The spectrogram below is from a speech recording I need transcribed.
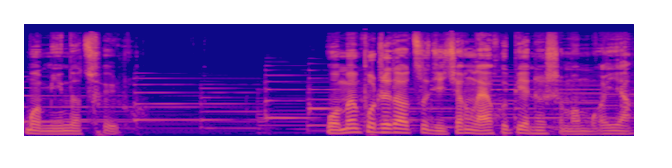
莫名的脆弱。我们不知道自己将来会变成什么模样，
